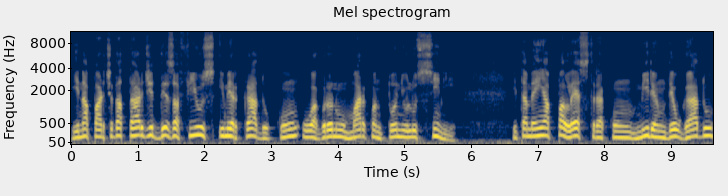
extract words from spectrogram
E na parte da tarde, desafios e mercado com o agrônomo Marco Antônio Lucini. E também a palestra com Miriam Delgado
